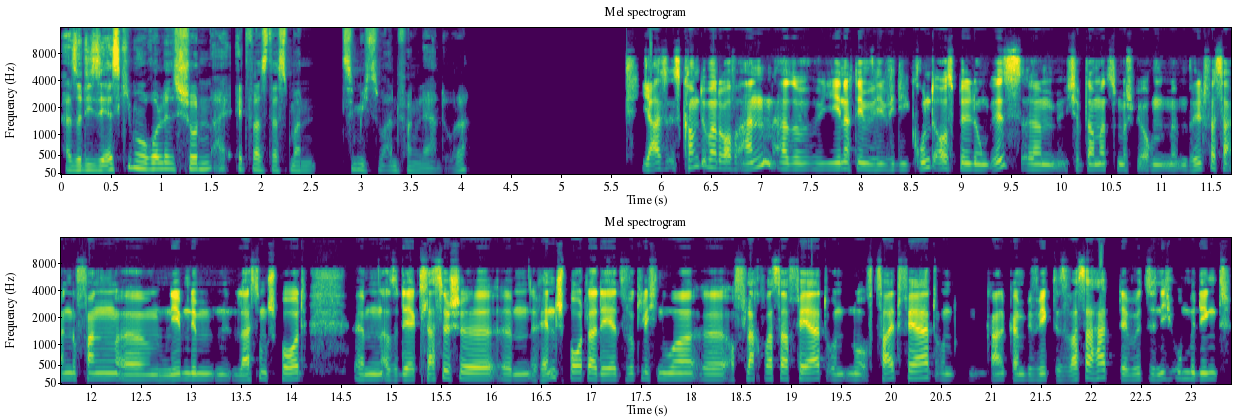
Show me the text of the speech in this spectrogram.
Also diese Eskimo-Rolle ist schon etwas, das man ziemlich zum Anfang lernt, oder? Ja, es, es kommt immer darauf an, also je nachdem, wie, wie die Grundausbildung ist. Ähm, ich habe damals zum Beispiel auch mit dem Wildwasser angefangen, ähm, neben dem Leistungssport. Ähm, also der klassische ähm, Rennsportler, der jetzt wirklich nur äh, auf Flachwasser fährt und nur auf Zeit fährt und gar kein bewegtes Wasser hat, der wird sich nicht unbedingt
